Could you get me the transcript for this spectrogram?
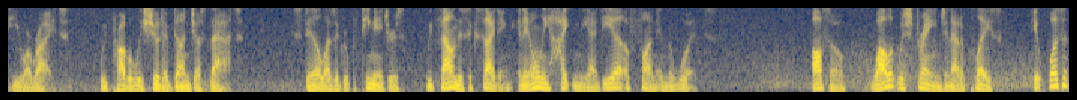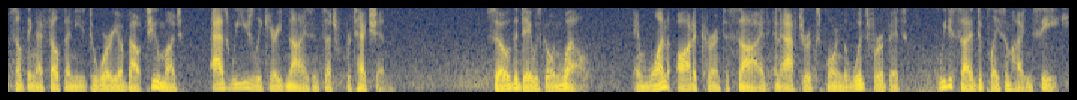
You are right we probably should have done just that. Still, as a group of teenagers, we found this exciting and it only heightened the idea of fun in the woods. Also, while it was strange and out of place, it wasn't something I felt I needed to worry about too much, as we usually carried knives and such for protection. So the day was going well. And one odd occurrence aside, and after exploring the woods for a bit, we decided to play some hide and seek.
